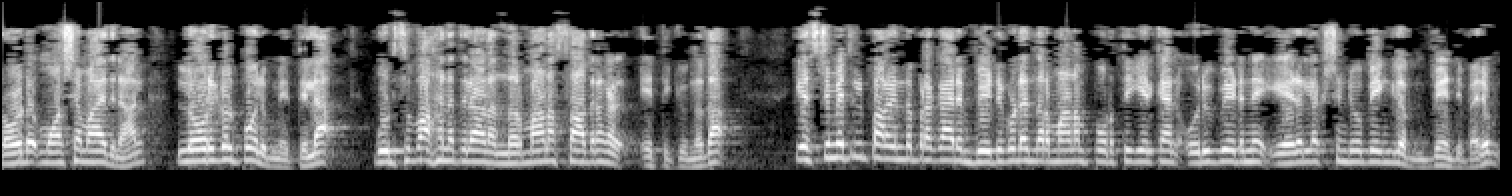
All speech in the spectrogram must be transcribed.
റോഡ് മോശമായതിനാൽ ലോറികൾ പോലും എത്തില്ല. ഗുഡ്സ് വാഹനത്തിലാണ് നിർമ്മാണ സാധനങ്ങൾ എത്തിക്കുന്നത്. എസ്റ്റിമേറ്റിൽ പറയുന്ന പ്രകാരം വീടുകളുടെ നിർമ്മാണം പൂർത്തീകരിക്കാൻ ഒരു വീടിന് ഏഴ് ലക്ഷം രൂപയെങ്കിലും വേണ്ടിവരും.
